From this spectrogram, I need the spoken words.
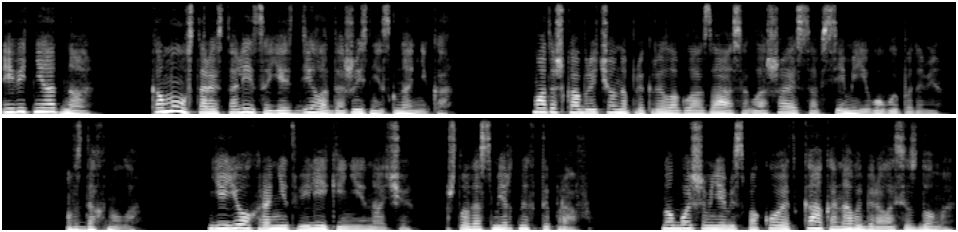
И ведь не одна. Кому в старой столице есть дело до жизни изгнанника? Матушка обреченно прикрыла глаза, соглашаясь со всеми его выпадами. Вздохнула. Ее хранит Великий не иначе что до смертных ты прав. Но больше меня беспокоит, как она выбиралась из дома.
